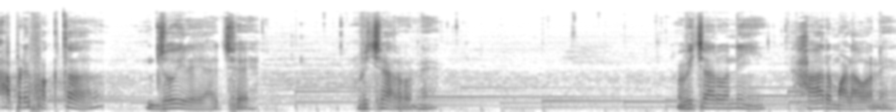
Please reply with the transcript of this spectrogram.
આપણે ફક્ત જોઈ રહ્યા છે વિચારોને, વિચારોની હારમાળાઓને.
